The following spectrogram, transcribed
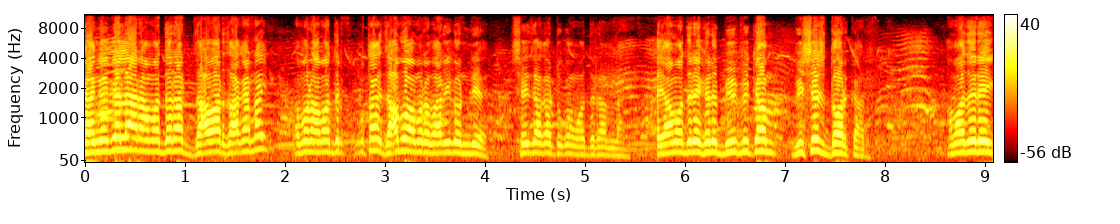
ভেঙে গেলে আর আমাদের আর যাওয়ার জায়গা নাই, এবং আমাদের কোথায় যাব আমরা বাড়িঘর নিয়ে, সেই জায়গাটুকু আমাদের আর নাই। তাই আমাদের এখানে বিপি ক্যাম্প বিশেষ দরকার। আমাদের এই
